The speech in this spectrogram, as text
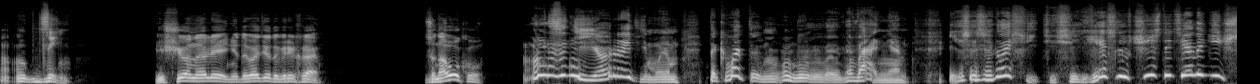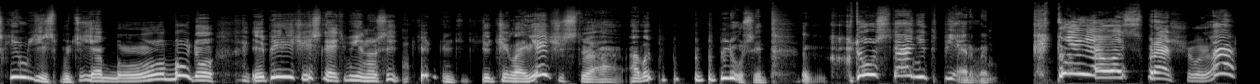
Дзынь. Еще налей, не доводи до греха. За науку! За нее, родимую. Так вот, Ваня, если согласитесь, если в чисто теологическом диспуте я буду перечислять минусы человечества, а вы плюсы, кто станет первым? Кто я вас спрашиваю, а?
